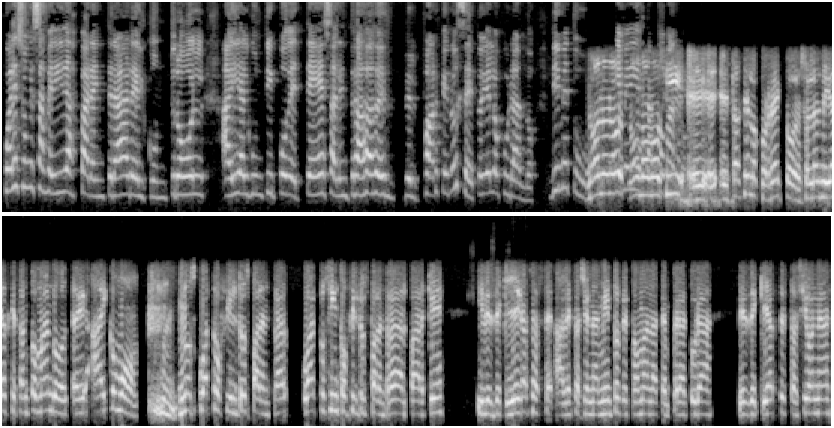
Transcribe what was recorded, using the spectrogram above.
¿Cuáles son esas medidas para entrar, el control? ¿Hay algún tipo de test a la entrada del, del parque? No sé, estoy elocurando. Dime tú. No, no, no, ¿qué no, no, no, sí, tomando? eh, estás en lo correcto, son las medidas que están tomando. Eh, hay como unos cuatro filtros para entrar, cuatro o cinco filtros para entrar al parque y desde que llegas al estacionamiento te toman la temperatura, desde que ya te estacionas,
